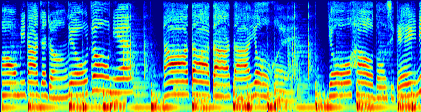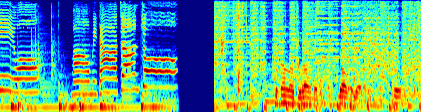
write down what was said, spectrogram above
猫咪大战争不让了，不让了，要了，要了。六七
